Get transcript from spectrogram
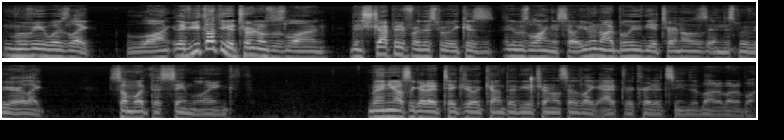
movie was like long. If you thought the Eternals was long, then strap in for this movie because it was long as hell. Even though I believe the Eternals and this movie are like somewhat the same length. But then you also gotta take into account that the Eternals has like after credit scenes and blah blah blah blah.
